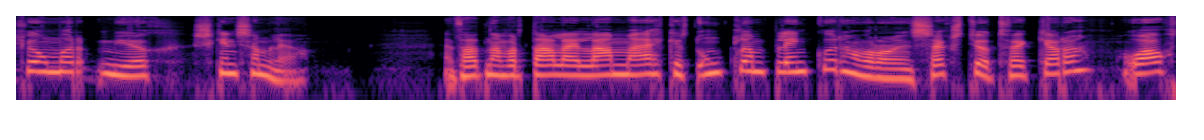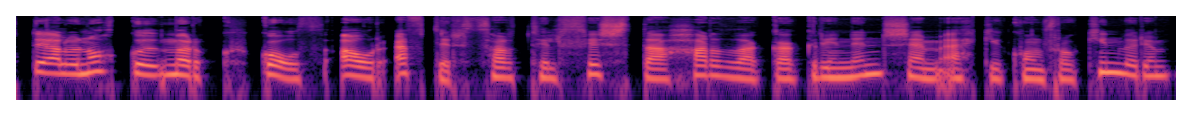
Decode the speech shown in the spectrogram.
Hljómar mjög skinsamlega. En þarna var Dalai Lama ekkert unglamb-lengur, hann var árið 62 ára og átti alveg nokkuð mörg góð ár eftir þar til fyrsta harðagagrinin sem ekki kom frá kynverjum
